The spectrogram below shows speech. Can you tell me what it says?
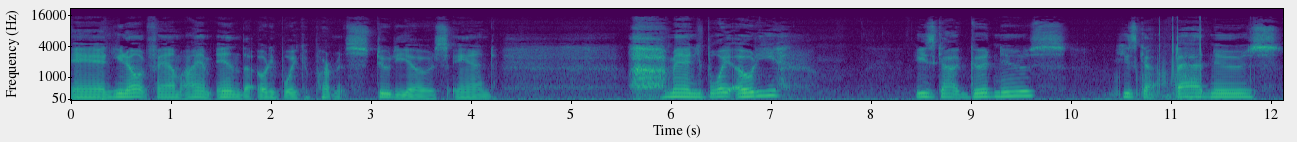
And you know it, fam. I am in the Odie Boy Compartment Studios, and man, your boy Odie, he's got good news. He's got bad news.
